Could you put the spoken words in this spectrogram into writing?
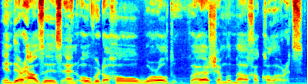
in their houses and over the whole world. V'Hashem Melech HaKol Eretz.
